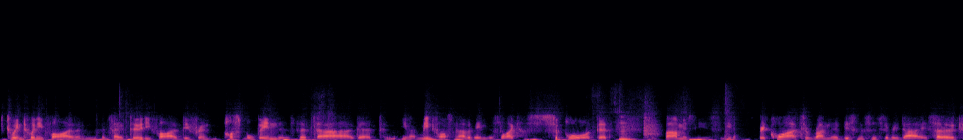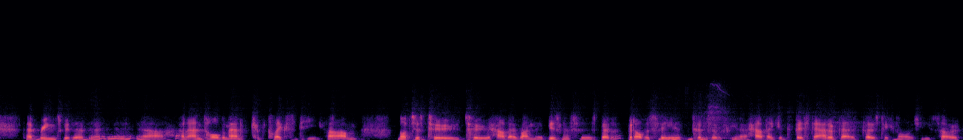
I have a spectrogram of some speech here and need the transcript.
between 25 and, and, say 35 different possible vendors that uh, that you know Minfos and other vendors like support that mm. pharmacies you know, require to run their businesses every day. So that brings with it uh, an untold amount of complexity. Um, not just to to how they run their businesses, but but obviously in terms of you know how they get the best out of that, those technologies. So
